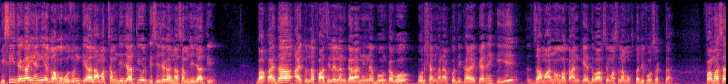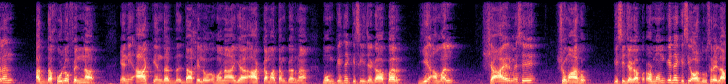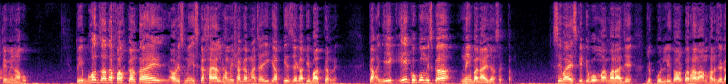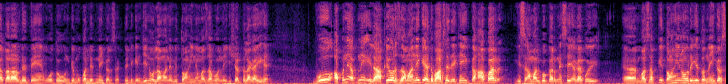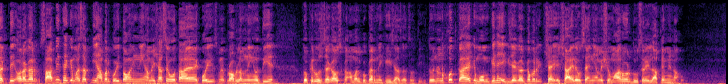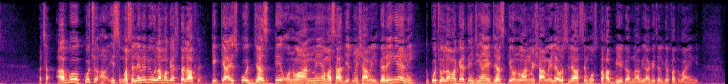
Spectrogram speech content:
किसी जगह यानी गम हजून की अलामत समझी जाती हो और किसी जगह ना समझी जाती हो। बाकायदा आयतुल्ला फाजिल लनकरानी ने वो उनका वो पोर्शन मैंने आपको दिखाया, कह रहे हैं कि ये जमान मकान के एतबार से मसला मुख्तलिफ़ हो सकता है। फमसलन अदखुल फिन्नार, यानी आग के अंदर दाखिल होना या आग का मातम करना मुमकिन है किसी जगह पर यह अमल शायर में से शुमार हो, किसी जगह पर, और मुमकिन है किसी और दूसरे इलाके में ना हो। तो ये बहुत ज़्यादा फ़र्क करता है और इसमें इसका ख्याल हमेशा करना चाहिए कि आप किस जगह की बात कर रहे हैं। कहा ये एक, एक हुक्म इसका नहीं बनाया जा सकता। सिवाय इसके कि वो महाराजे जो कुल्ली तौर पर हराम हर जगह करार देते हैं वो तो उनके मुकलद नहीं कर सकते। लेकिन जिन उलमा ने भी तोहन मज़हब होने की शर्त लगाई है वो अपने अपने इलाके और जमाने के एतबार से देखें कहाँ पर इस अमल को करने से अगर कोई मज़हब की तोहन हो रही है तो नहीं कर सकते। और अगर साबित है कि मज़हब की यहाँ पर कोई तोहिन नहीं, हमेशा से होता है, कोई इसमें प्रॉब्लम नहीं होती है तो फिर उस जगह उसका अमल को करने की इजाज़त होती है। तो इन्होंने खुद कहा है कि मुमकिन है एक जगह का पर शायर हुसैनिया में शुमार हो और दूसरे इलाके में ना हो। अच्छा अब कुछ इस मसले में भी उलमा का इख्तलाफ है कि क्या इसको जज के उनवान में या मसादिक में शामिल करेंगे या नहीं? तो कुछ उलमा कहते हैं, जी हाँ ये जज के उनवान में शामिल है और उस लिहाज से मुस्तहब भी है करना अभी आगे चल के फतवाएँगे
